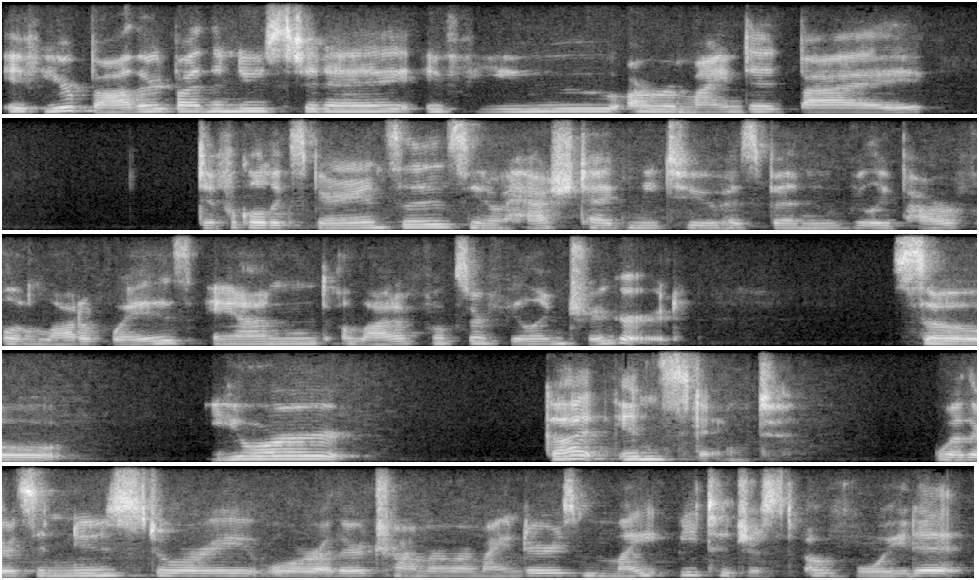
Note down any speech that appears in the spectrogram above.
if you're bothered by the news today, if you are reminded by difficult experiences. You know, hashtag Me Too has been really powerful in a lot of ways, and a lot of folks are feeling triggered. So, your gut instinct, whether it's a news story or other trauma reminders, might be to just avoid it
